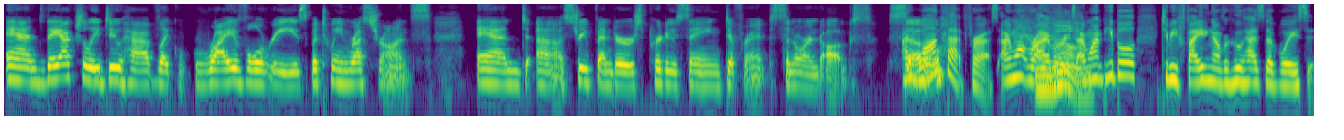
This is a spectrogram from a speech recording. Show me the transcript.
And they actually do have like rivalries between restaurants and uh, street vendors producing different Sonoran dogs. So I want that for us. I want rivalries. I, know. want people to be fighting over who has the Boise,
